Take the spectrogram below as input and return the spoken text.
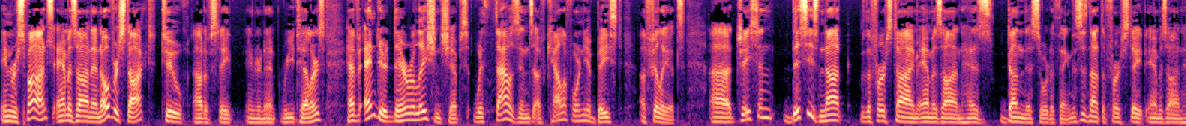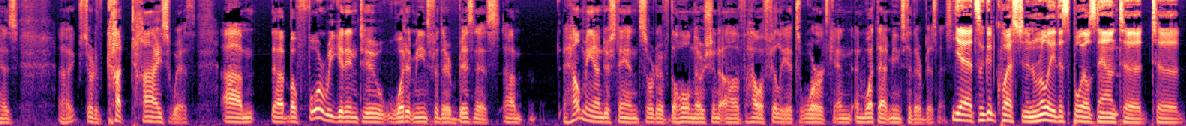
In response, Amazon and Overstocked, two out of state internet retailers, have ended their relationships with thousands of California based affiliates. Uh, Jason, this is not the first time Amazon has done this sort of thing. This is not the first state Amazon has uh, sort of cut ties with. Um, uh, before we get into what it means for their business, um, help me understand sort of the whole notion of how affiliates work and, and what that means to their business. Yeah, it's a good question, and really, this boils down to to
